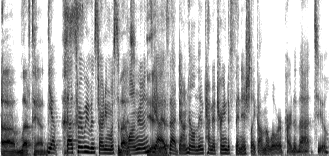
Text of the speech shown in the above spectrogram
um, left hand. Yep, that's where we've been starting most of Nice. our long runs. Yeah, Yeah, yeah. is that downhill and then kind of trying to finish like on the lower part of that too.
